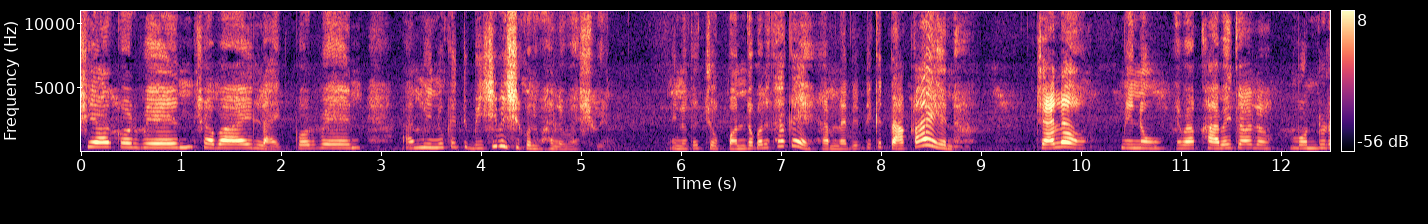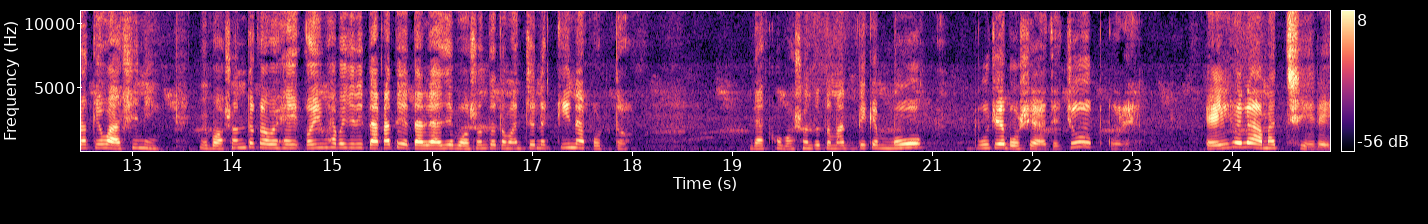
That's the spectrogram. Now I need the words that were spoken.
শেয়ার করবেন সবাই লাইক করবেন। আর মিনুকে একটু বেশি বেশি করে ভালোবাসবেন। মিনু তো চোখ বন্ধ করে থাকে আপনাদের দিকে তাকায় না। চলো মিনু এবার খাবে চলো। বন্ধুরা কেউ আসেনি। তুমি বসন্তকে ওই ওইভাবে যদি তাকাতে তাহলে আজ বসন্ত তোমার জন্য কী না করতো? দেখো বসন্ত তোমার দিকে মুখ বুঝে বসে আছে চুপ করে। এই হলো আমার ছেলে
